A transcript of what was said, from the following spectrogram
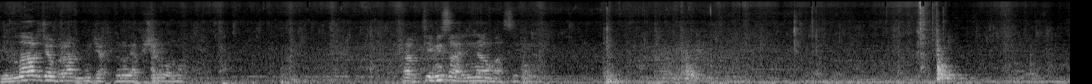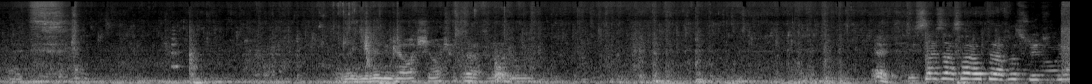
Yıllarca bırakmayacaktır o yapışır onu. Tabii temiz halinden bahsediyorum. Evet. Böyle gelelim yavaş yavaş bu taraflara doğru. Evet, istersen sen o tarafa suyu tutmaya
